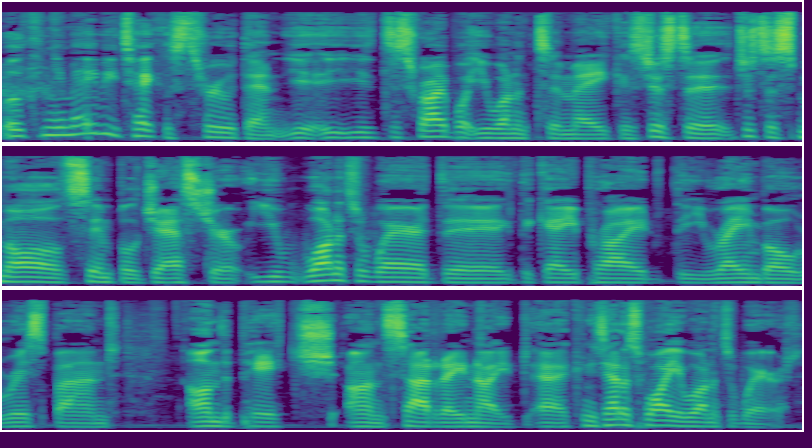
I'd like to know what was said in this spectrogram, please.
Well, can you maybe take us through it then? You, you describe what you wanted to make as just a just a small, simple gesture. You wanted to wear the the gay pride, the rainbow wristband on the pitch on Saturday night. Uh, can you tell us why you wanted to wear it?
